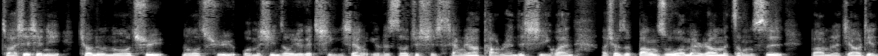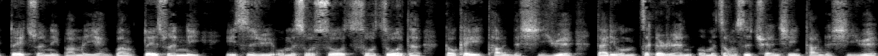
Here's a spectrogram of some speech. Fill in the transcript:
主啊，谢谢你，求你挪去挪去我们心中有一个倾向，有的时候就是想要讨人的喜欢啊，求主帮助我们，让我们总是把我们的焦点对准你，把我们的眼光对准你，以至于我们所说所做的都可以讨你的喜悦，带领我们这个人，我们总是全心讨你的喜悦。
